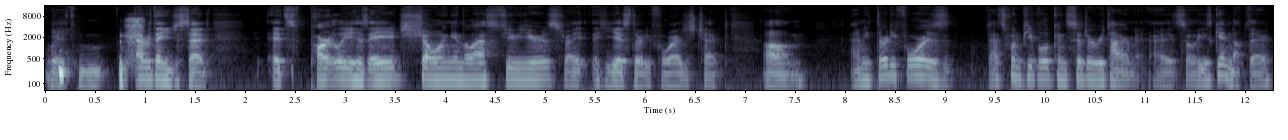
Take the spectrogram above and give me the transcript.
with everything you just said. It's partly his age showing in the last few years, right? He is 34. I just checked. Um, I mean, 34 is that's when people consider retirement, right? So he's getting up there.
